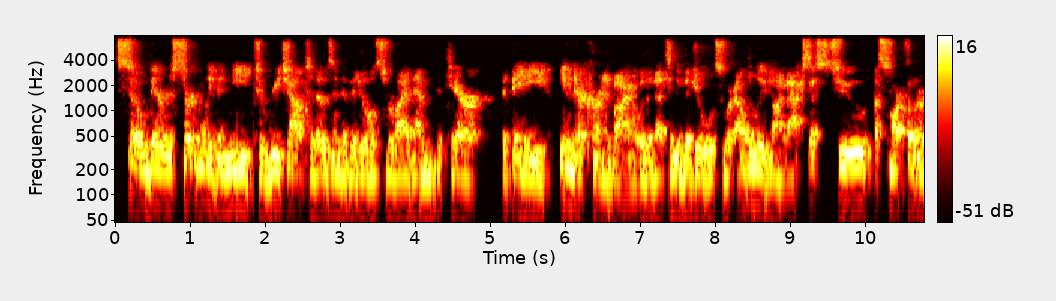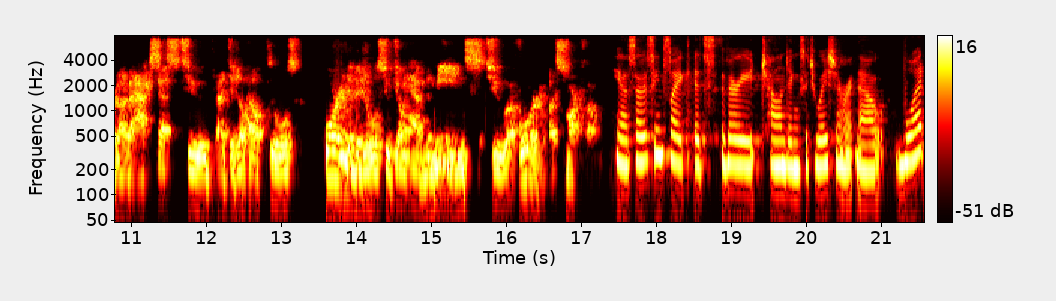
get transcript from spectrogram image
So there is certainly the need to reach out to those individuals to provide them the care that they need in their current environment, whether that's individuals who are elderly who don't have access to a smartphone or don't have access to uh, digital health tools, or individuals who don't have the means to afford a smartphone. Yeah, so it seems like it's a very challenging situation right now. What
